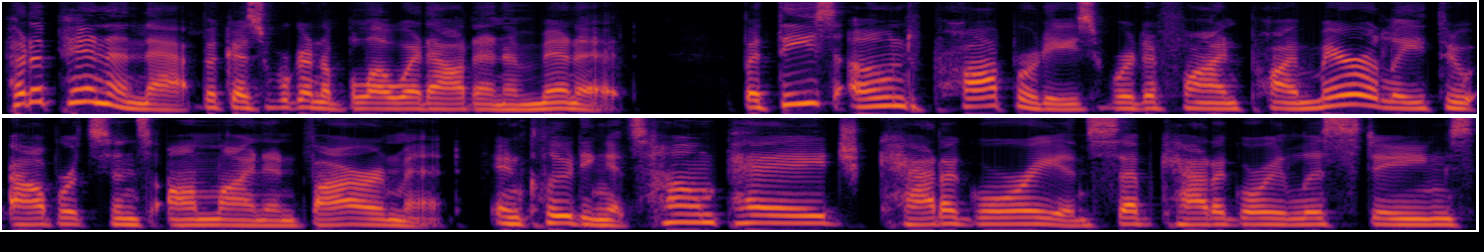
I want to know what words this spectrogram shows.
Put a pin in that because we're going to blow it out in a minute. But these owned properties were defined primarily through Albertsons' online environment, including its homepage, category and subcategory listings,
